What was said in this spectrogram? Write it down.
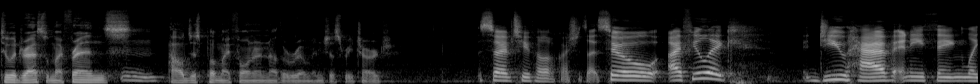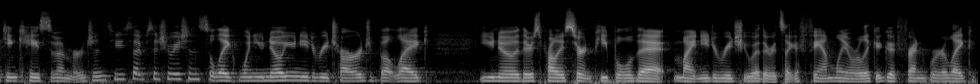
to address with my friends, mm. I'll just put my phone in another room and just recharge. So I have two follow up questions. So I feel like, do you have anything like in case of emergency type situations? So like when you know you need to recharge, but like you know there's probably certain people that might need to reach you, whether it's like a family or like a good friend. Where like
